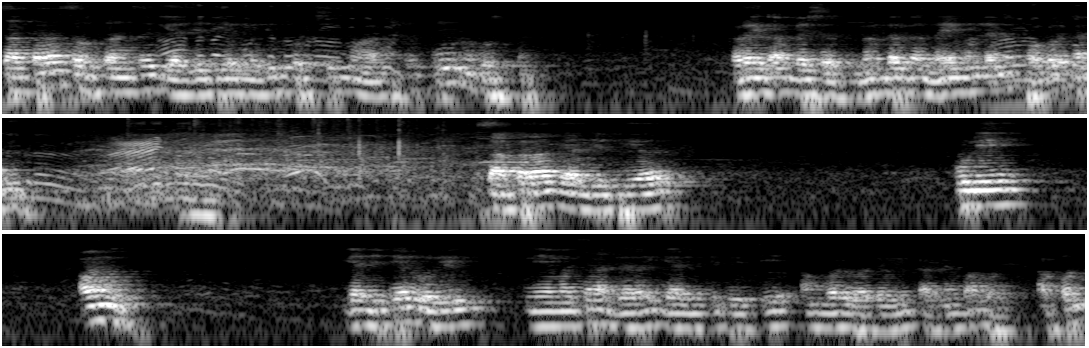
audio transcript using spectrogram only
सातारा संस्थांचं गॅजेटियर सकाळी फोनमध्ये केला पश्चिम. महाराष्ट्र पूर्ण बसतं खरं एक अभ्यासात? नंतर का नाही थोडा म्हणलं वेळ खबर झाली सातारा गॅजेटियर पुणे औंध. गॅजेटियरवरील नियमाच्या आधारे गॅजेटियरची अंमलबजावणी करण्याबाबत आपण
